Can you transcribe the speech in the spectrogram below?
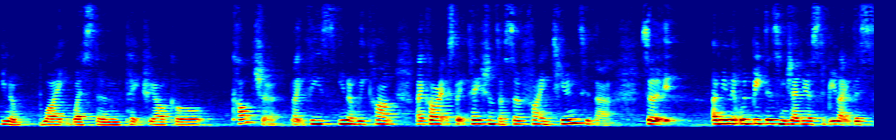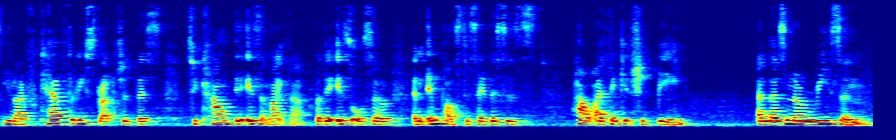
you know, white Western patriarchal culture. Like these, you know, we can't, like, our expectations are so fine tuned to that. So, it, I mean, it would be disingenuous to be like this, you know, I've carefully structured this to count. It isn't like that, but it is also an impulse to say this is how I think it should be, and there's no reason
